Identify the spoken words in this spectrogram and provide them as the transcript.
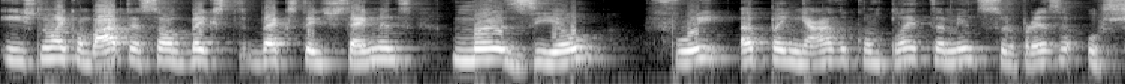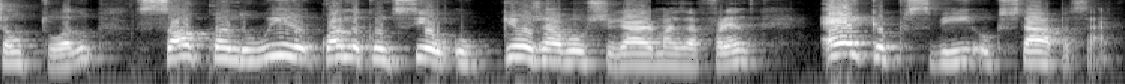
Isto não é combate, é só backstage segments, mas eu fui apanhado completamente de surpresa o show todo. Só quando, quando aconteceu o que eu já vou chegar mais à frente é que eu percebi o que estava a passar.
